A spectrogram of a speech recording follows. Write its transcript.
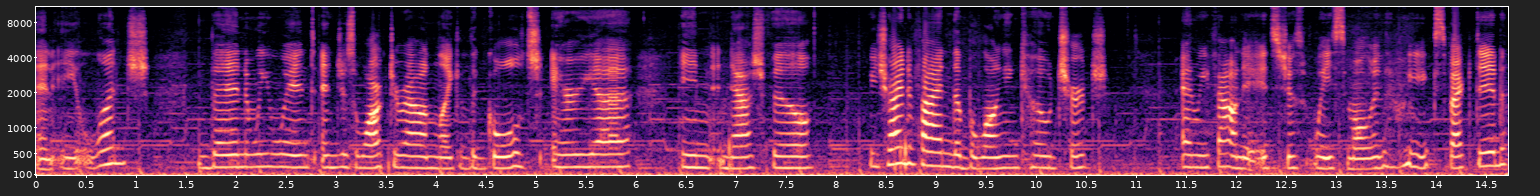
and ate lunch. Then we went and just walked around like the Gulch area in Nashville. We tried to find the Belonging Co Church and we found it. It's just way smaller than we expected.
